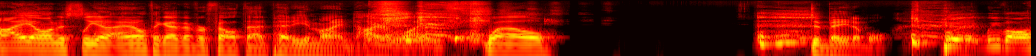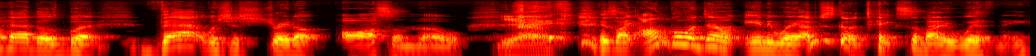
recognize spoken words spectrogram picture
I honestly I don't think I've ever felt that petty in my entire life well debatable We've all had those, but that was just straight up awesome, though. yeah It's like I'm going down anyway. I'm just gonna take somebody with me.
